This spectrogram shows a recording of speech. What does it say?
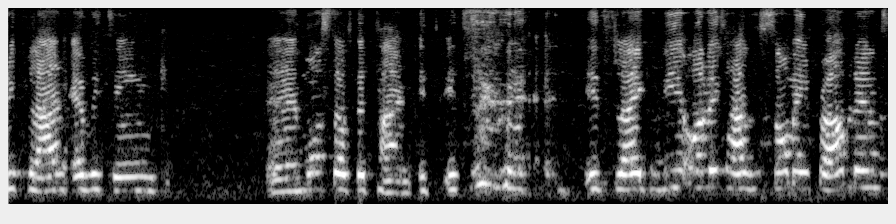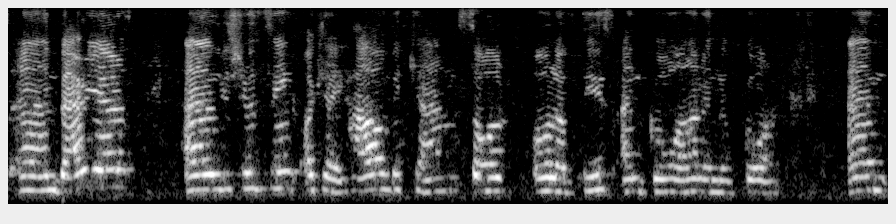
replan everything uh, most of the time. It, it's it's like we always have so many problems and barriers, and we should think, okay, how we can solve all of this and go on and go on. And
